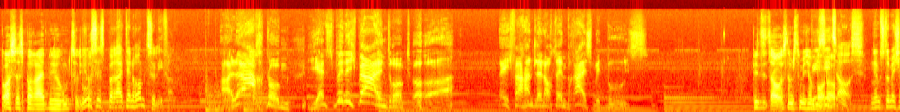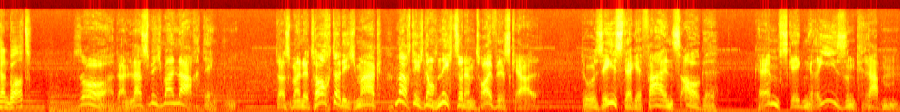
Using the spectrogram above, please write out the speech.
Boss ist bereit, mir rumzuliefern. Buß ist bereit, den Rum zu liefern. Alle Achtung, jetzt bin ich beeindruckt. Ich verhandle noch den Preis mit Buß. Wie sieht's aus? Nimmst du mich an Wie Bord sieht's auf? aus? Nimmst du mich an Bord? So, dann lass mich mal nachdenken. Dass meine Tochter dich mag, macht dich noch nicht zu einem Teufelskerl. Du siehst der Gefahr ins Auge. Kämpfst gegen Riesenkrabben.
